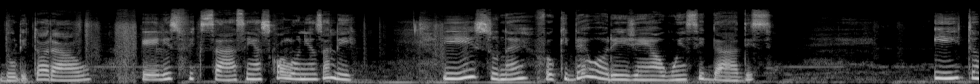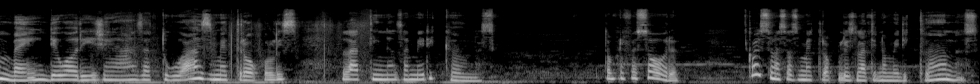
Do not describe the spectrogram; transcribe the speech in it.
do litoral, eles fixassem as colônias ali. E isso, né, foi o que deu origem a algumas cidades e também deu origem às atuais metrópoles latinas americanas. Então, professora, quais são essas metrópoles latino-americanas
